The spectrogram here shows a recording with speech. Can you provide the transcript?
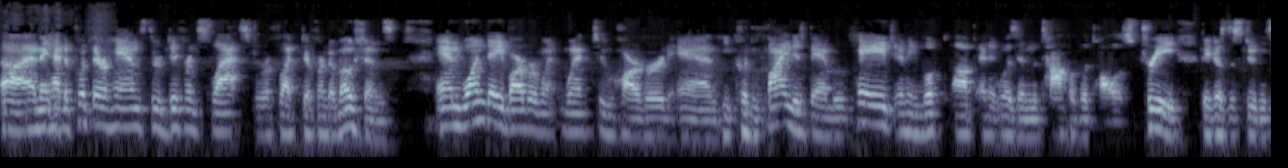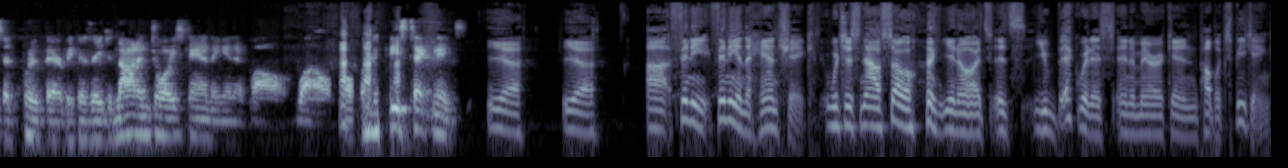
and they had to put their hands through different slats to reflect different emotions. And one day Barber went, went to Harvard and he couldn't find his bamboo cage and he looked up and it was in the top of the tallest tree because the students had put it there because they did not enjoy standing in it while, while, while these techniques. Yeah. Yeah uh, Finney, Finney and the handshake, which is now so you know it's it's ubiquitous in American public speaking.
